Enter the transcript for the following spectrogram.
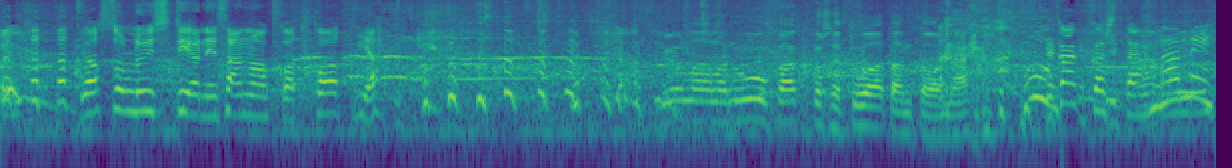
jos sun lysti on, niin sano kot kot. Ja Me ollaan ollut U2 tuotantoon näin. U2, no niin.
